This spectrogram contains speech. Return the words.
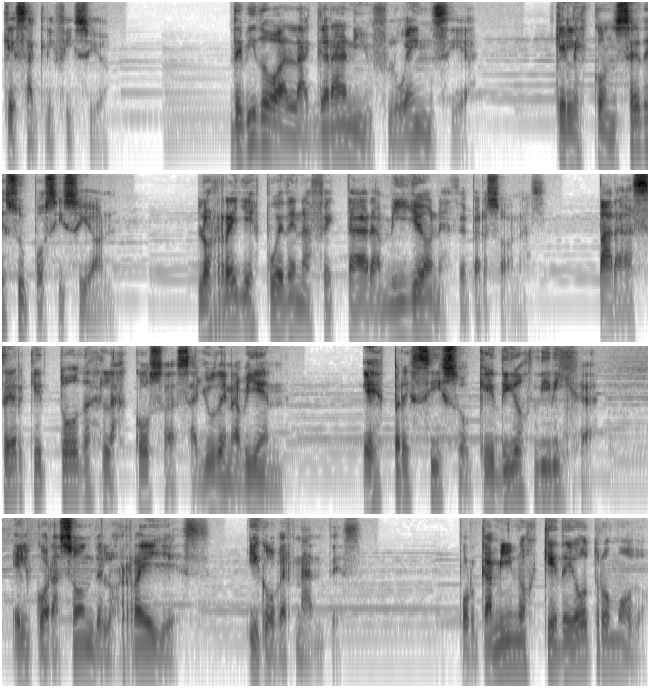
que sacrificio. Debido a la gran influencia que les concede su posición, los reyes pueden afectar a millones de personas. Para hacer que todas las cosas ayuden a bien, es preciso que Dios dirija el corazón de los reyes y gobernantes por caminos que de otro modo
